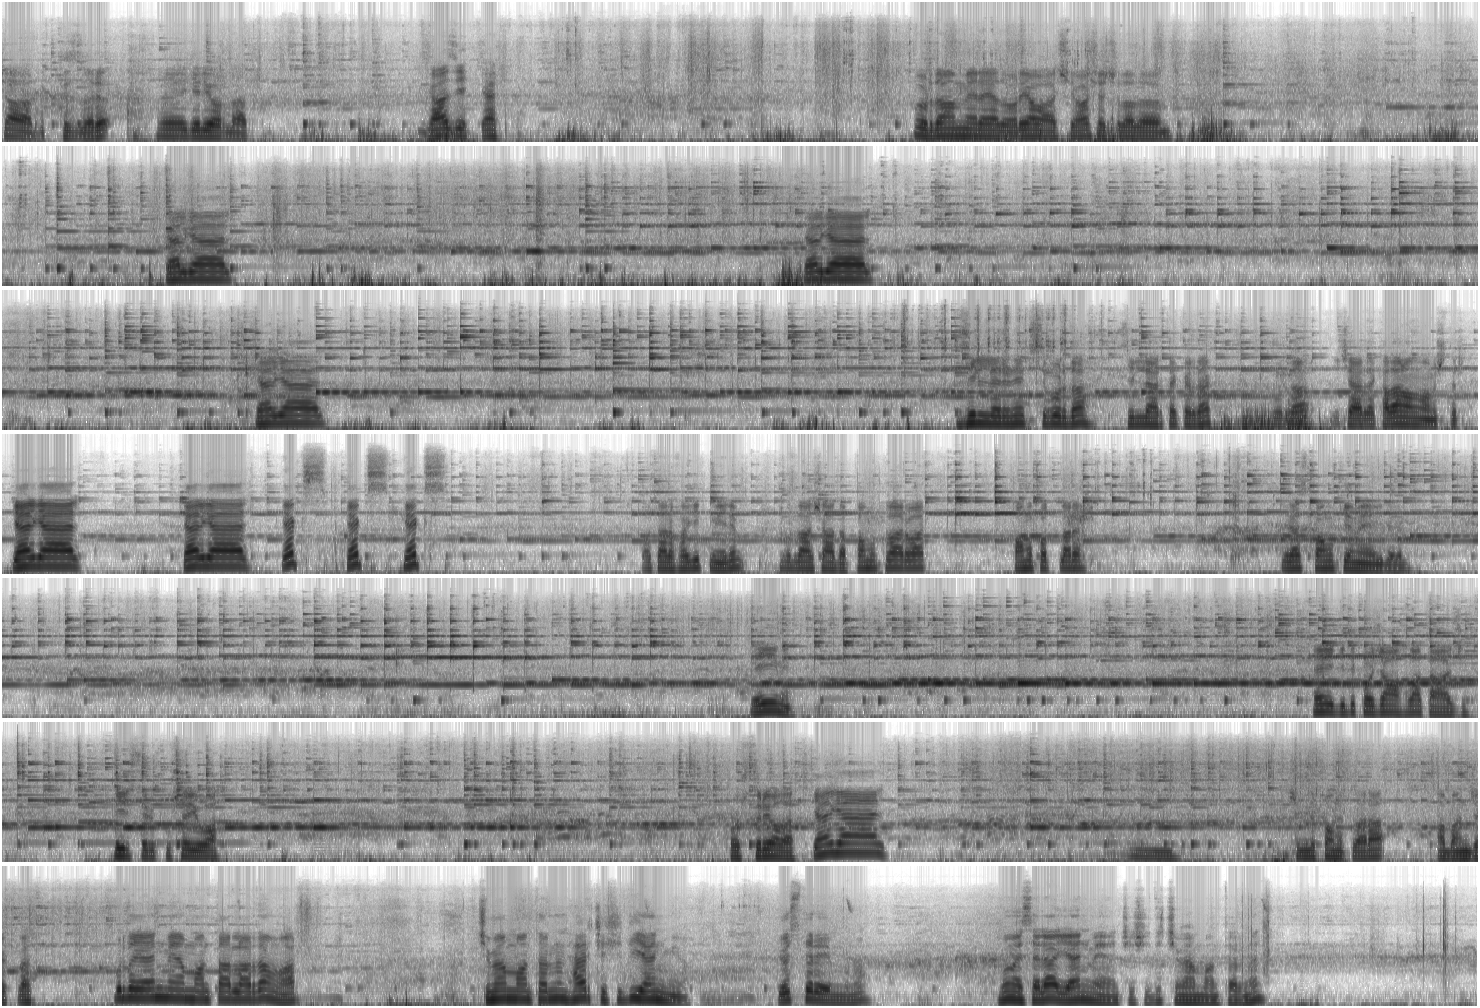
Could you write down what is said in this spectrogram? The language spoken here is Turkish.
Çağırdık kızları ve geliyorlar. Gazi gel. Buradan meraya doğru yavaş yavaş açılalım. Gel gel. Gel gel. Gel gel. Zillerin hepsi burada. Ziller takırdak. Burada içeride kalan olmamıştır. Gel gel. Gel gel. Yeks. Yeks. Yeks. O tarafa gitmeyelim. Burada aşağıda pamuklar var. Pamuk otları. Biraz pamuk yemeye gidelim. İyi mi? Hey gidi koca ahlat ağacı. Bir sürü kuşa yuva. Koşturuyorlar. Gel gel. Hmm. Şimdi pamuklara abanacaklar. Burada yenmeyen mantarlardan var. Çimen mantarının her çeşidi yenmiyor. Göstereyim bunu. Bu mesela yenmeyen çeşidi çimen mantarının.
